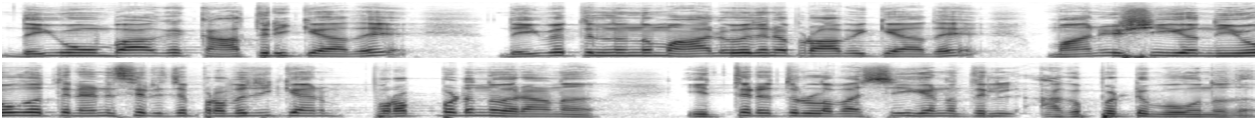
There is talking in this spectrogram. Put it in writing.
ദൈവമുമ്പാകെ കാത്തിരിക്കാതെ ദൈവത്തിൽ നിന്നും ആലോചന പ്രാപിക്കാതെ മാനുഷിക നിയോഗത്തിനനുസരിച്ച് പ്രവചിക്കാൻ പുറപ്പെടുന്നവരാണ് ഇത്തരത്തിലുള്ള വശീകരണത്തിൽ അകപ്പെട്ടു പോകുന്നത്.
